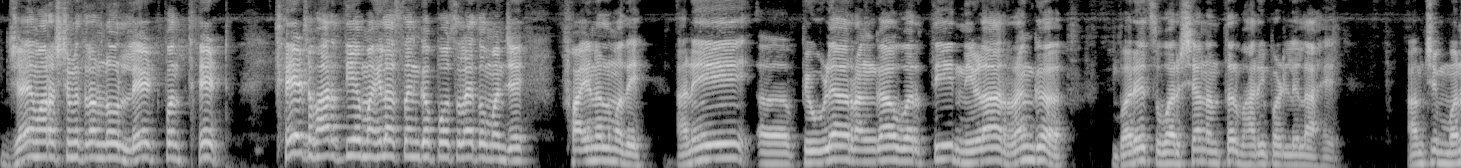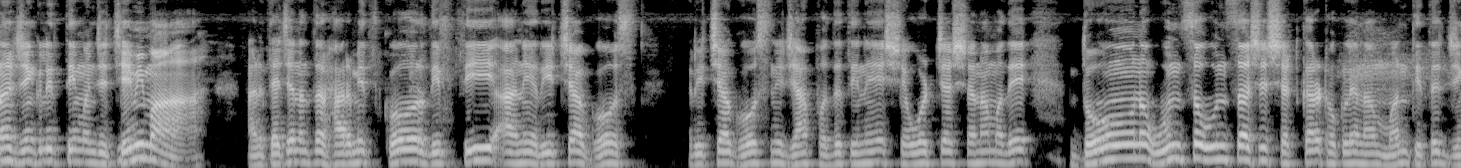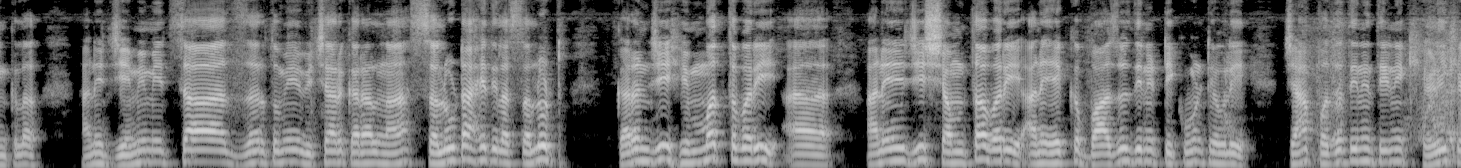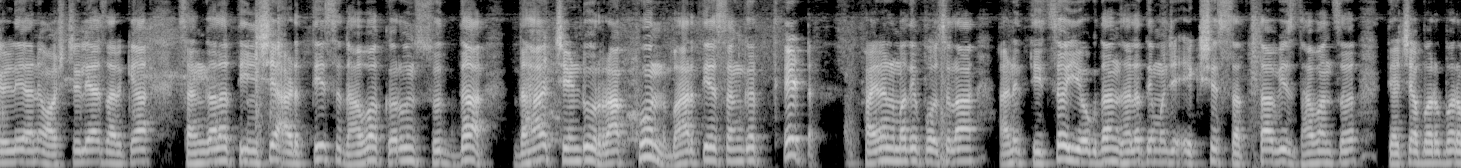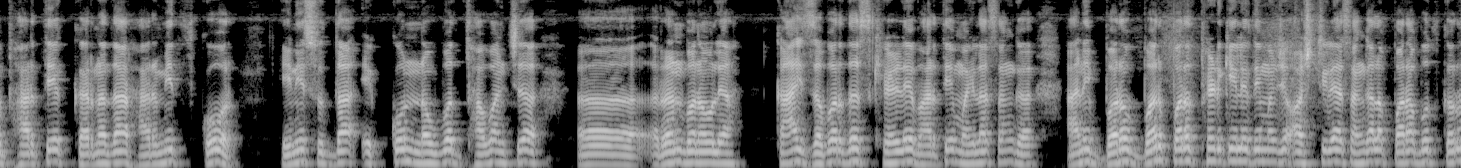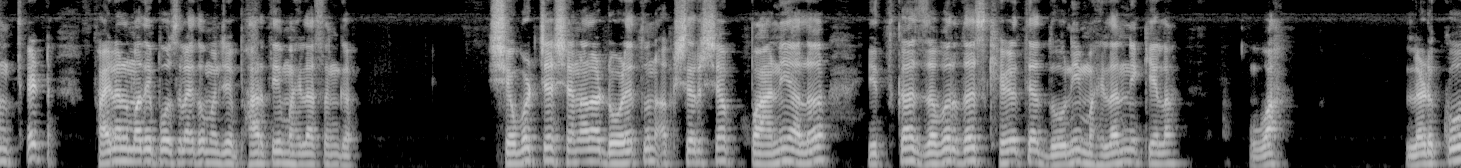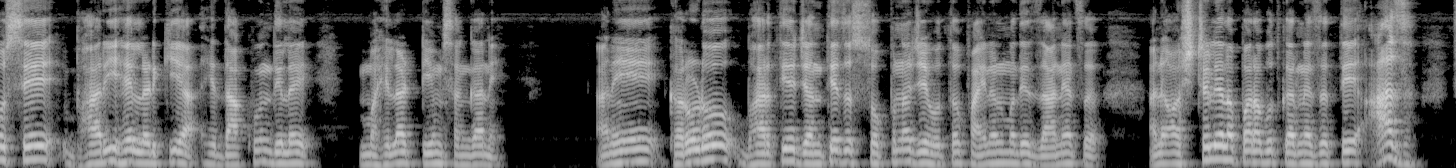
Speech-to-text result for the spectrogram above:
जय महाराष्ट्र मित्रांनो लेट पण थेट थेट भारतीय महिला संघ पोचलाय तो म्हणजे फायनलमध्ये. आणि पिवळ्या रंगावरती निळा रंग बरेच वर्षानंतर भारी पडलेला आहे. आमची मनं जिंकली ती म्हणजे जेमिमा आणि त्याच्यानंतर हार्मित कौर दीप्ती आणि रिचा घोष. रिचा घोषने ज्या पद्धतीने शेवटच्या क्षणामध्ये दोन उंच उंच असे षटकार ठोकले ना मन तिथे जिंकलं. आणि जेमिमीचा जर तुम्ही विचार कराल ना सलूट आहे तिला सलूट. कारण जी हिंमत भरी आणि जी क्षमता भरी आणि एक बाजू तिने टिकवून ठेवली ज्या पद्धतीने तिने खेळी खेळली आणि ऑस्ट्रेलियासारख्या संघाला तीनशे अडतीस धावा करून सुद्धा दहा चेंडू राखून भारतीय संघ थेट फायनलमध्ये पोचला आणि तिचं योगदान झालं ते म्हणजे एकशे सत्तावीस धावांचं. त्याच्याबरोबर भारतीय कर्णधार हरमित कौर हिने सुद्धा एकोणनव्वद धावांच्या रन बनवल्या. काय जबरदस्त खेळले भारतीय महिला संघ आणि बरोबर परतफेड केले ते म्हणजे ऑस्ट्रेलिया संघाला पराभूत करून थेट फायनलमध्ये पोचलाय तो म्हणजे भारतीय महिला संघ. शेवटच्या क्षणाला डोळ्यातून अक्षरशः पाणी आलं इतका जबरदस्त खेळ त्या दोन्ही महिलांनी केला. वा लडको से भारी हे लडकिया हे दाखवून दिलंय महिला टीम संघाने. आणि करोडो भारतीय जनतेचं स्वप्न जे होतं फायनलमध्ये जाण्याचं आणि ऑस्ट्रेलियाला पराभूत करण्याचं ते आज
